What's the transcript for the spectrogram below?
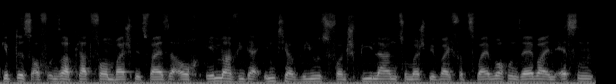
gibt es auf unserer Plattform beispielsweise auch immer wieder Interviews von Spielern. Zum Beispiel war ich vor zwei Wochen selber in Essen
